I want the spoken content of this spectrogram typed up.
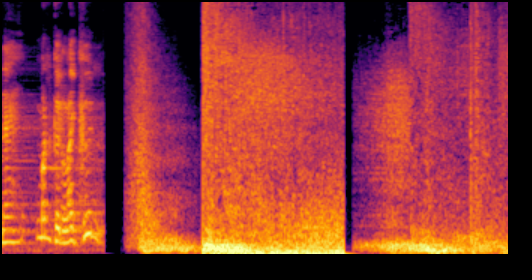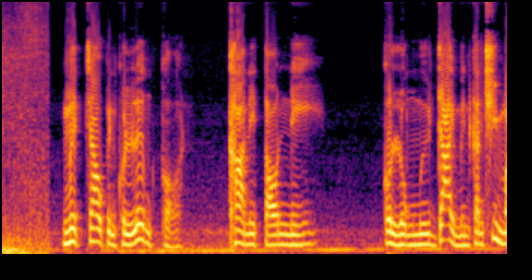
แน่ๆมันเกิดอะไรขึ้นเมื่อเจ้าเป็นคนเริ่มก่อน ข้าในตอนนี้ ก็ลงมือได้เหมือนกันใช่ไหม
